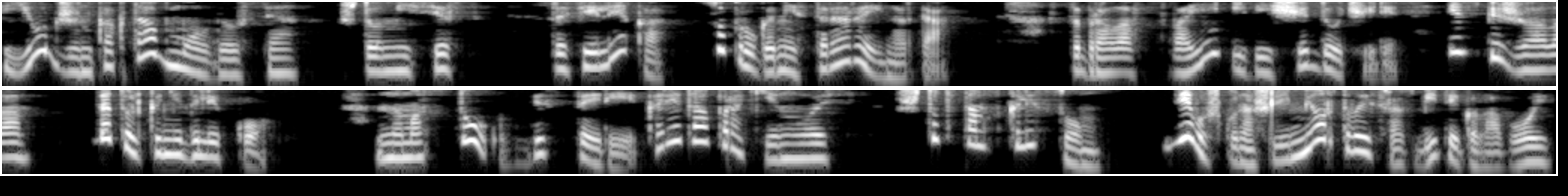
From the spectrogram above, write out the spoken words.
Юджин как-то обмолвился, что миссис Софилека, супруга мистера Рейнарда, собрала свои и вещи дочери и сбежала, да только недалеко. На мосту в Вистерии карета опрокинулась, что-то там с колесом, Девушку нашли мертвой с разбитой головой.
